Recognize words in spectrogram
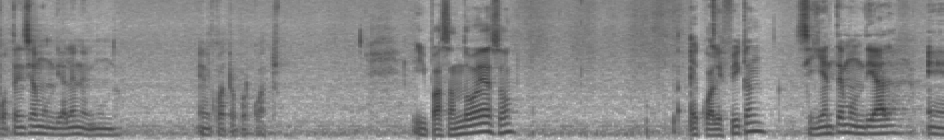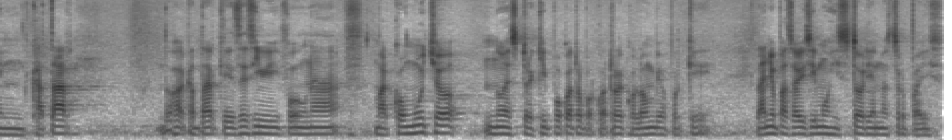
potencias mundiales en el mundo, en el 4x4. Y pasando eso, ¿eh, ¿cualifican? Siguiente mundial en Qatar, Doha Qatar, que ese sí fue una, marcó mucho nuestro equipo 4x4 de Colombia porque el año pasado hicimos historia en nuestro país.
